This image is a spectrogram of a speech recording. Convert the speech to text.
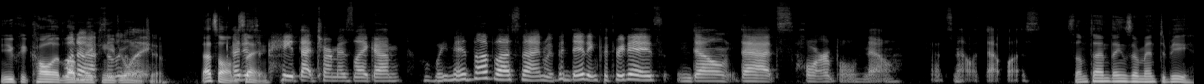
You could call it Well, no, lovemaking if you wanted to. That's all I'm I just saying. hate that term as like, um, we made love last night. We've been dating for three days. Don't. That's horrible. No, that's not what that was. Sometimes things are meant to be.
